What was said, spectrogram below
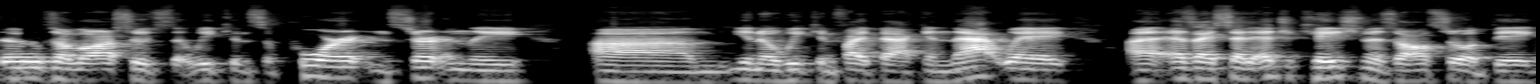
those are lawsuits that we can support, and certainly, um, you know, we can fight back in that way. Uh, as I said, education is also a big.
